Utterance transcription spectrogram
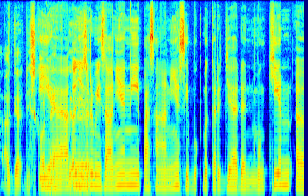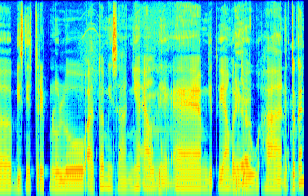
agak disconnect. Iya, atau justru misalnya nih pasangannya sibuk bekerja dan mungkin eh, bisnis trip melulu atau misalnya. LDM gitu yang Iya. berjauhan. Itu kan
